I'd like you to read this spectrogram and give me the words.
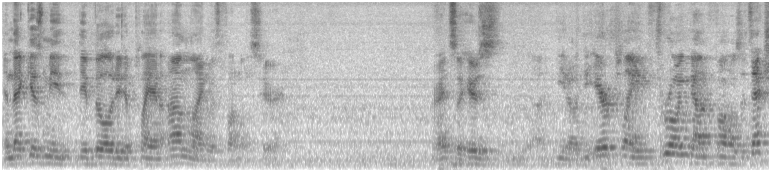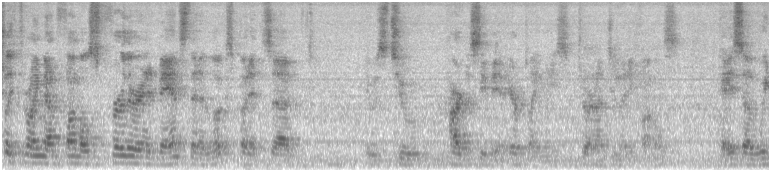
And that gives me the ability to plan online with funnels here right? So here's, uh, you know, the airplane throwing down funnels. It's actually throwing down funnels further in advance than it looks, but it's, uh, it was too hard to see the airplane when you throw down too many funnels. Okay, so we,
